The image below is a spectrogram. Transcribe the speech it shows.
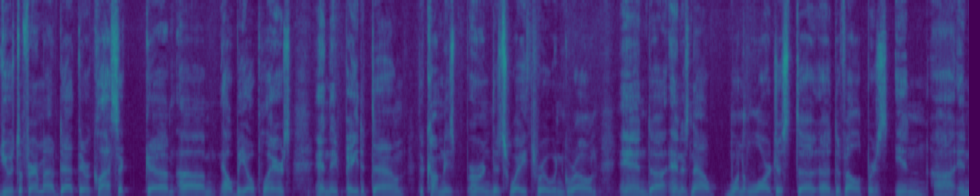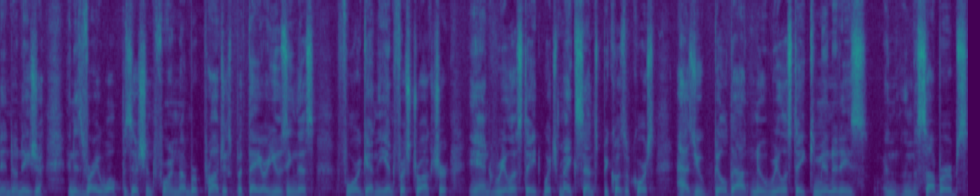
used a fair amount of debt. They're classic um, um, LBO players, and they've paid it down. The company's earned its way through and grown, and uh, and is now one of the largest uh, uh, developers in uh, in Indonesia, and is very well positioned for a number of projects. But they are using this for again the infrastructure and real estate, which makes sense because, of course, as you build out new real estate communities, in, in, the suburbs,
